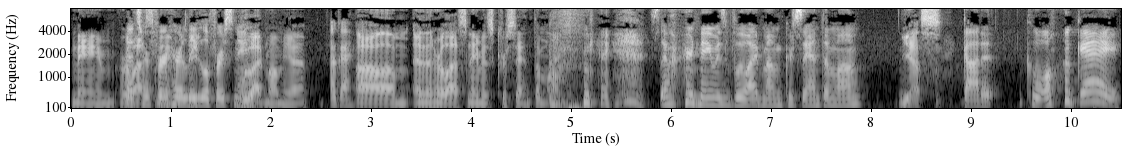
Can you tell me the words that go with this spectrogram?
name, her That's her last fir- name, her legal first name? Blue Eyed Mum, yeah. Okay. Um, and then her last name is Chrysanthemum. Okay. So her name is Blue Eyed Mum Chrysanthemum. yes. Got it. Cool. Okay.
